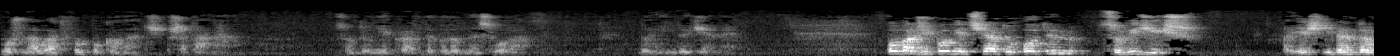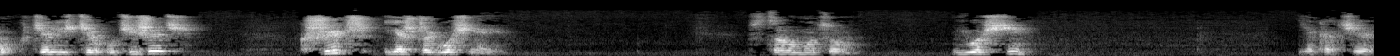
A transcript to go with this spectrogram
można łatwo pokonać szatana. Są to nieprawdopodobne słowa. Do nich dojdziemy. Popatrz i powiedz światu o tym, co widzisz. A jeśli będą chcieli cię uciszyć, krzycz jeszcze głośniej. Z całą mocą miłości, jaka cię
